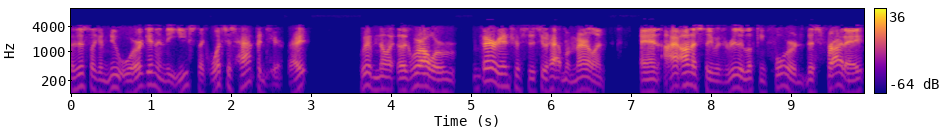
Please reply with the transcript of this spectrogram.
Is this like a new Oregon in the East? Like what just happened here, right? We have no like we're all we're very interested to see what happened with Maryland. And I honestly was really looking forward this Friday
